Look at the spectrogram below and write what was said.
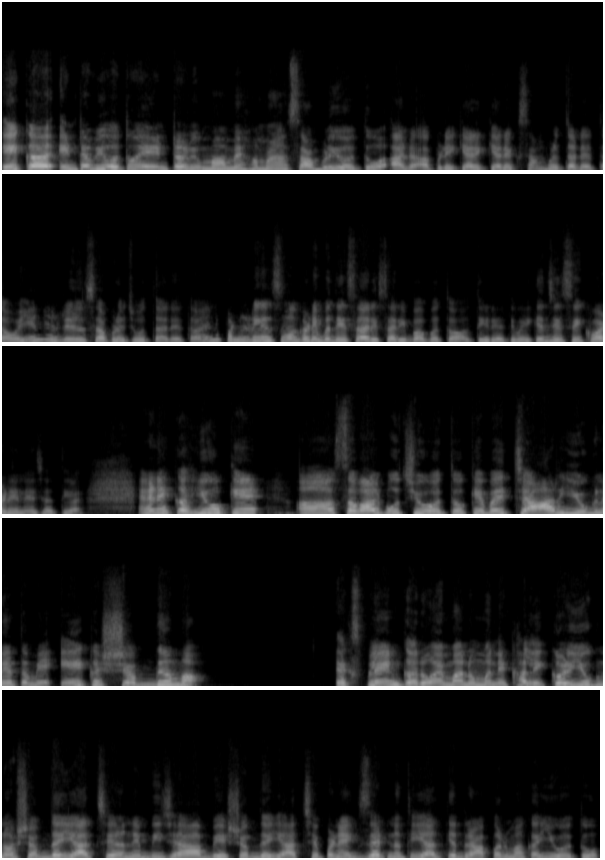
એક ઇન્ટરવ્યૂ હતું, એ ઇન્ટરવ્યૂમાં મેં હમણાં સાંભળ્યું હતું. આ આપણે ક્યારેક ક્યારેક સાંભળતા રહેતા હોઈએ ને રીલ્સ આપણે જોતા રહેતા હોય ને, પણ રીલ્સમાં ઘણી બધી સારી સારી બાબતો આવતી રહેતી હોય કે જે શીખવાડીને જતી હોય. એણે કહ્યું કે સવાલ પૂછ્યો હતો કે ભાઈ, ચાર યુગને તમે એક શબ્દમાં એક્સપ્લેન કરો. એમાંનો મને ખાલી કળયુગનો શબ્દ યાદ છે અને બીજા બે શબ્દ યાદ છે, પણ એક્ઝેક્ટ નથી યાદ કે દ્રાપરમાં કહ્યું હતું,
